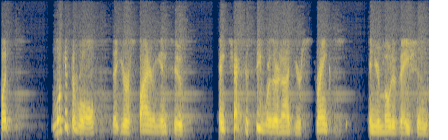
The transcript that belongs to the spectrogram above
But look at the role that you're aspiring into and check to see whether or not your strengths and your motivations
